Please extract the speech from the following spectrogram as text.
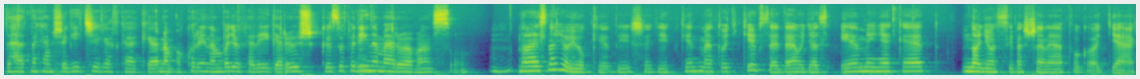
de hát nekem segítséget kell kérnem, akkor én nem vagyok elég erős, közben pedig uh-huh. nem erről van szó. Uh-huh. Na, ez nagyon jó kérdés egyébként, mert hogy képzeld el, hogy az élményeket nagyon szívesen elfogadják.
